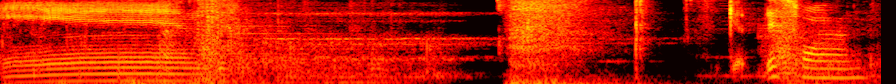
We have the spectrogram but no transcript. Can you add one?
And get this one.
